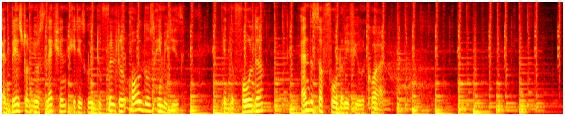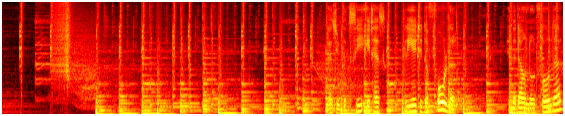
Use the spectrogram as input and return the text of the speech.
and based on your selection it is going to filter all those images in the folder and the subfolder if you require. As you can see it has created a folder. In the download folder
